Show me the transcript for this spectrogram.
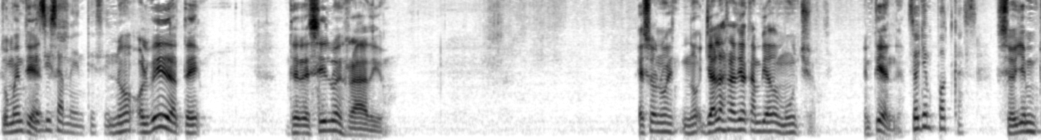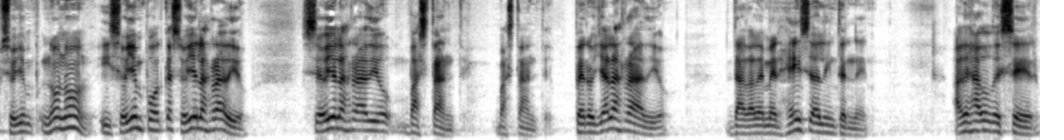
¿Tú me entiendes? Precisamente, sí. No, olvídate de decirlo en radio. Eso no es, no, ya la radio ha cambiado mucho, ¿entiendes? Se oyen podcast. Se oyen, se oyen, no, no, y se oye en podcast, se oye la radio. Se oye la radio bastante, bastante. Pero ya la radio, dada la emergencia del Internet, ha dejado de ser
